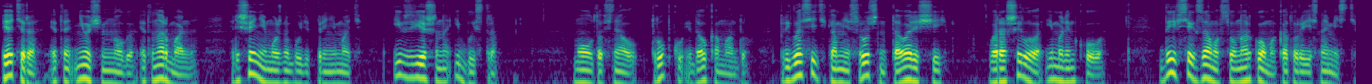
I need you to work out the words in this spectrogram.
Пятеро – это не очень много, это нормально. Решение можно будет принимать и взвешенно, и быстро. Молотов снял трубку и дал команду. «Пригласите ко мне срочно товарищей Ворошилова и Маленкова, да и всех замов Совнаркома, которые есть на месте».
